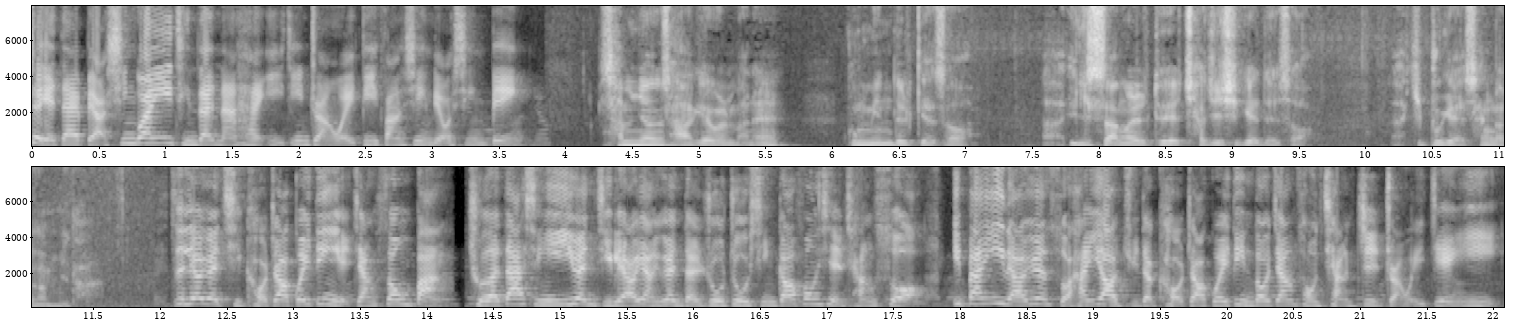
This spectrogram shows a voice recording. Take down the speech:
这也代表新冠疫情在南韩已经转为地方性流行病。 3년 4개월 만에 국민들께서 일상을 되찾으시게 돼서 기쁘게 생각합니다. 自六月起，口罩规定也将松绑，除了大型医院及疗养院等入住型高风险场所，一般医疗院所和药局的口罩规定都将从强制转为建议。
